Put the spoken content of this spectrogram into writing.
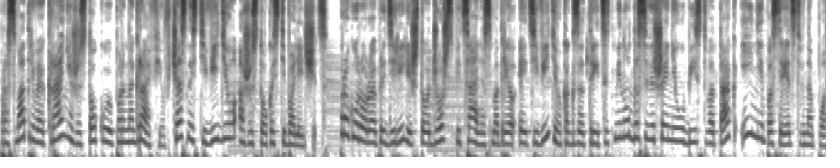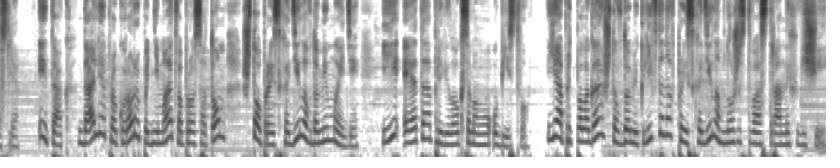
просматривая крайне жестокую порнографию, в частности видео о жестокости болельщиц. Прокуроры определили, что Джош специально смотрел эти видео как за 30 минут до совершения убийства, так и непосредственно после. Итак, далее прокуроры поднимают вопрос о том, что происходило в доме Мэдди, и это привело к самому убийству. Я предполагаю, что в доме Клифтонов происходило множество странных вещей,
